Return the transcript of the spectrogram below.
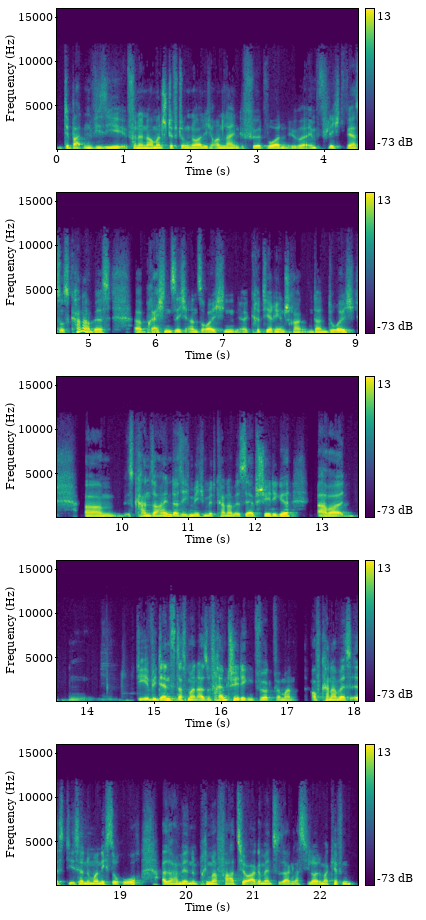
Debatten, wie sie von der Naumann Stiftung neulich online geführt wurden über Impfpflicht versus Cannabis, äh, brechen sich an solchen äh, Kriterienschranken dann durch. Ähm, es kann sein, dass ich mich mit Cannabis selbst schädige, aber die Evidenz, dass man also fremdschädigend wirkt, wenn man auf Cannabis ist, die ist ja nun mal nicht so hoch. Also haben wir ein prima Facio-Argument zu sagen, lass die Leute mal kiffen.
